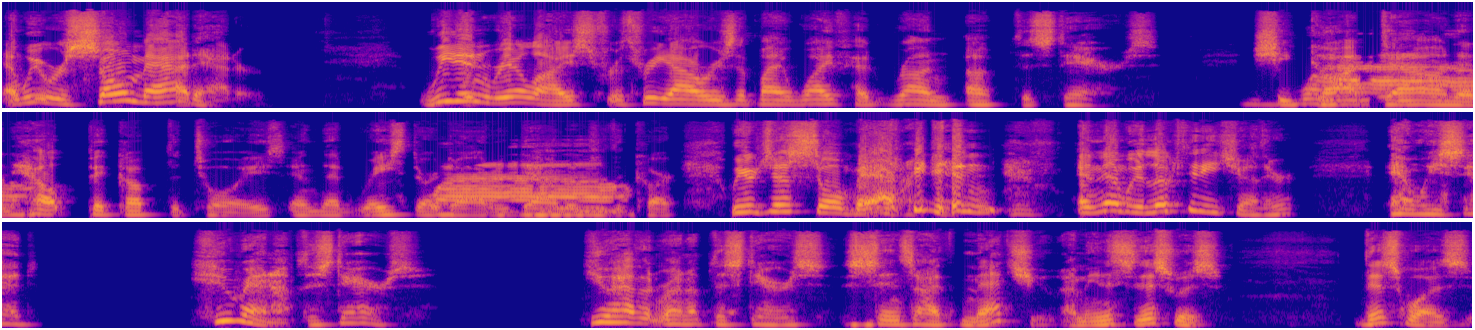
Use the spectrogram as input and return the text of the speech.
And we were so mad at her. We didn't realize for three hours that my wife had run up the stairs. She got down and helped pick up the toys and then raced our daughter down into the car. We were just so mad we didn't. And then we looked at each other and we said, You ran up the stairs. You haven't run up the stairs since I've met you. I mean, this this was this was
